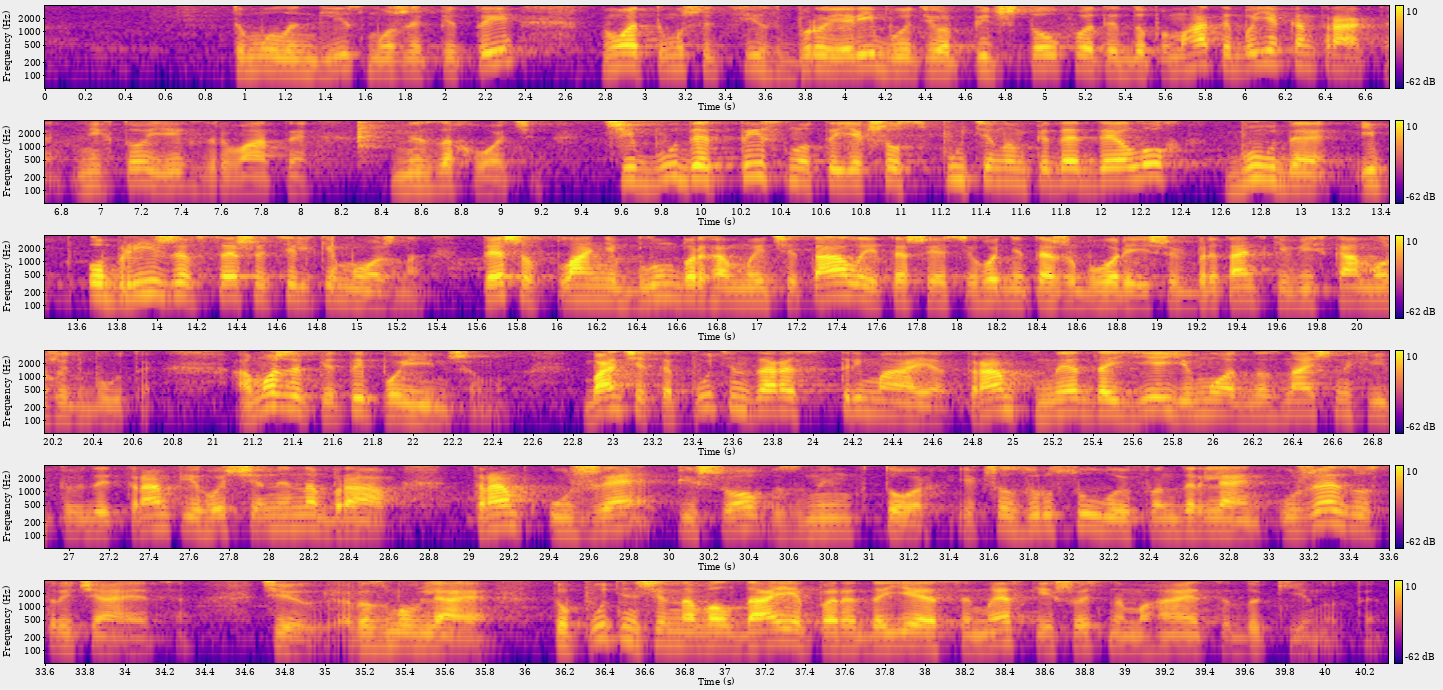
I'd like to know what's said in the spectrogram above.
Тому ленд-ліз може піти. Ну от тому, що ці зброярі будуть його підштовхувати, допомагати, бо є контракти. Ніхто їх зривати не захоче. Чи буде тиснути, якщо з Путіном піде діалог? Буде і обріже все, що тільки можна. Те, що в плані Блумберга ми читали, і те, що я сьогодні теж обговорюю, і що британські війська можуть бути. А може піти по-іншому. Бачите, Путін зараз стрімає. Трамп не дає йому однозначних відповідей. Трамп його ще не набрав. Трамп уже пішов з ним в торг. Якщо з Русулою фон уже зустрічається чи розмовляє, то Путін ще навалдає, передає смс і щось намагається докинути.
